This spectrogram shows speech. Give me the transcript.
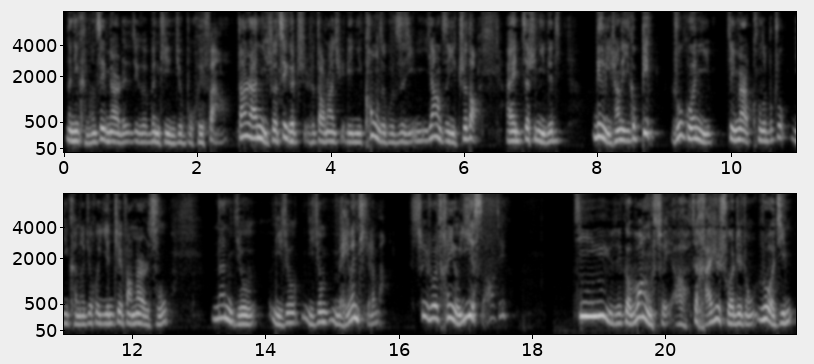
那你可能这面的这个问题你就不会犯啊。当然，你说这个只是道长举例，你控制住自己，你让自己知道，哎，这是你的命理上的一个病。如果你这面控制不住，你可能就会因这方面而足，那你就你就你就没问题了嘛。所以说很有意思啊，这个金玉这个旺水啊，这还是说这种弱金，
